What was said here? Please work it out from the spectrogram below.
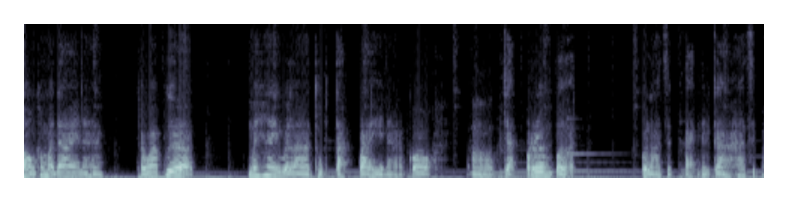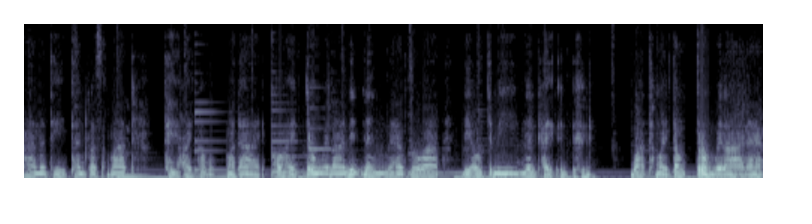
ลองเข้ามาได้นะคะแต่ว่าเพื่อไม่ให้เวลาถูกตัดไปนะคะก็จะเริ่มเปิดเวลา 18นาฬิกา55 นาที ท่านก็สามารถทยอยเข้ามาได้ ขอให้ตรงเวลานิดนึงนะครับเพื่อว่าเดี๋ยวจะมีเงื่อนไขอื่นๆ ว่าทำไมต้องตรงเวลานะฮะ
